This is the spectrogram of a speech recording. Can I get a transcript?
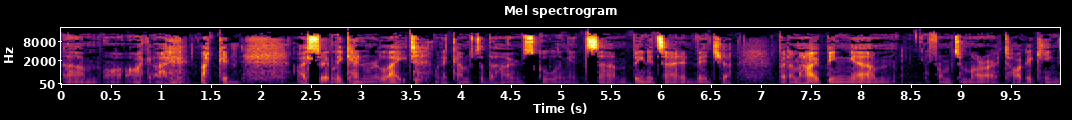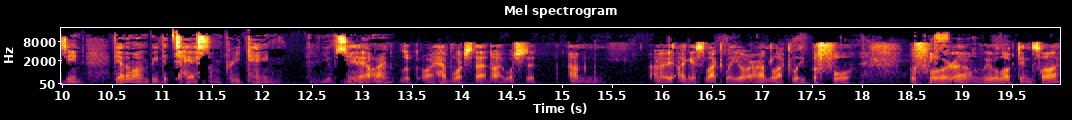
um, I, I, I could, I certainly can relate when it comes to the homeschooling. It's um, been its own adventure, but I'm hoping. Um, from tomorrow, Tiger King's in. The other one would be the test. I'm pretty keen. You've seen Yeah, that I, look, I have watched that. I watched it. Um, I, I guess luckily or unluckily before before, Before. Uh, we were locked inside.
